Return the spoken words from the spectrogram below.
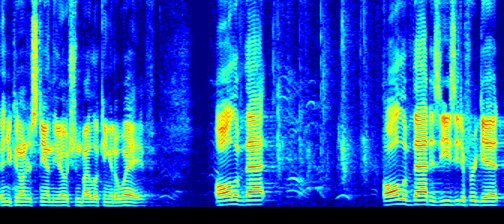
than you can understand the ocean by looking at a wave. All of that all of that is easy to forget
